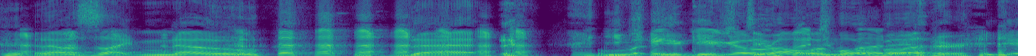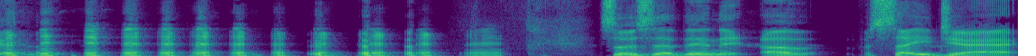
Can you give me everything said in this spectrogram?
and I was like, "No, that you can't, use go wrong with more butter." Yeah. So it said then uh, Sajak,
